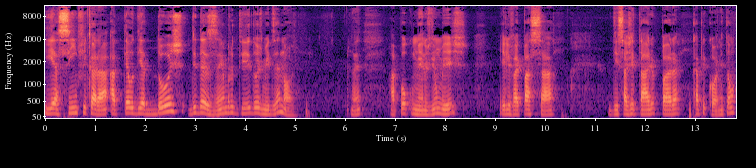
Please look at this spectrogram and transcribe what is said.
E assim ficará até o dia 2 de dezembro de 2019 né? há pouco menos de um mês, ele vai passar de Sagitário para Capricórnio. Então,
